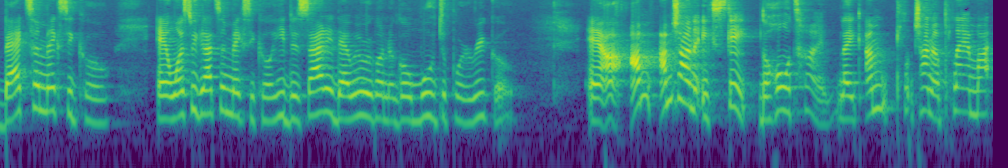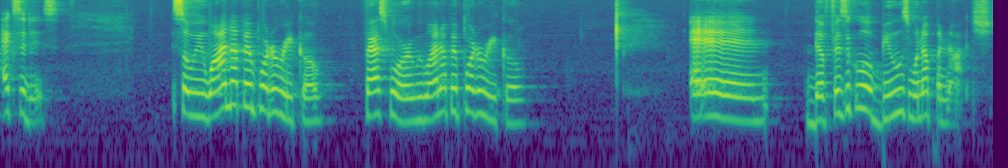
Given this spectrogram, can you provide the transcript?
back to Mexico. And once we got to Mexico, he decided that we were going to go move to Puerto Rico. And I, am I'm, I'm trying to escape the whole time. Like I'm pl- trying to plan my exodus. So we wind up in Puerto Rico. Fast forward, we wind up in Puerto Rico. And the physical abuse went up a notch.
